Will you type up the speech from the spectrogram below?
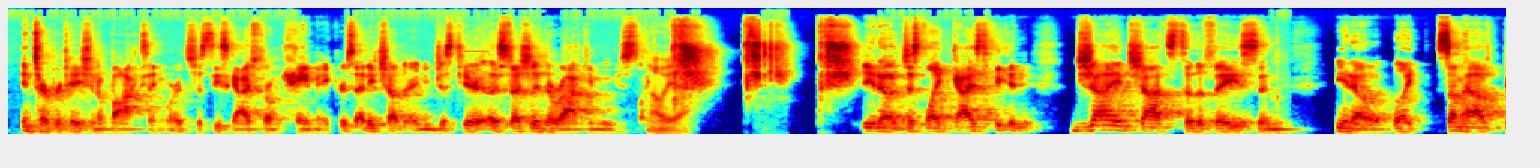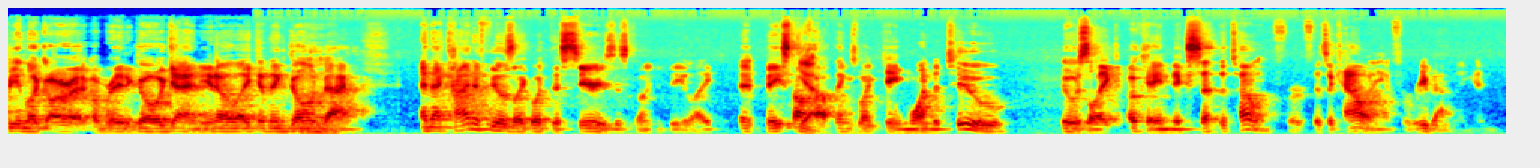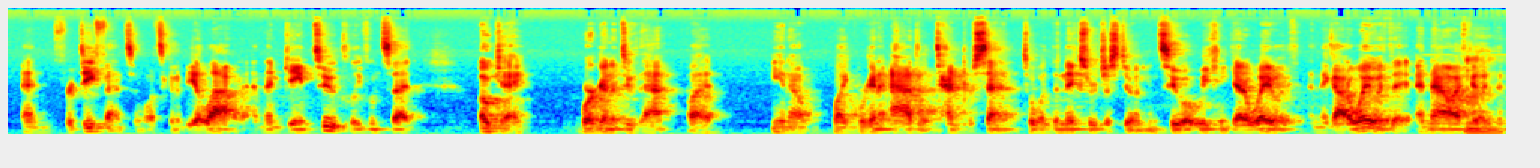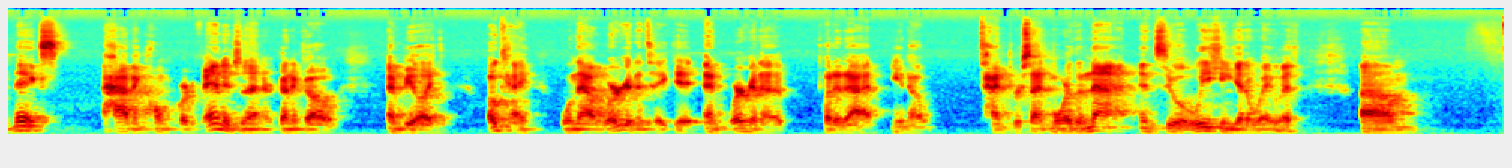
interpretation of boxing, where it's just these guys throwing haymakers at each other, and you just hear, especially in the Rocky movies, like, oh yeah, you know, just like guys taking giant shots to the face, and you know, like somehow being like, all right, I'm ready to go again, you know, like, and then going mm-hmm. back. And that kind of feels like what this series is going to be like, it, based on yeah. how things went game one to two. It was like, okay, Nick set the tone for physicality and for rebounding and for defense and what's going to be allowed. And then game two, Cleveland said, okay, we're going to do that, but you know, like we're going to add like 10% to what the Knicks were just doing and see what we can get away with. And they got away with it. And now I feel mm-hmm. like the Knicks having home court advantage then are going to go and be like, okay, well now we're going to take it and we're going to put it at, you know, 10% more than that and see what we can get away with. Um,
